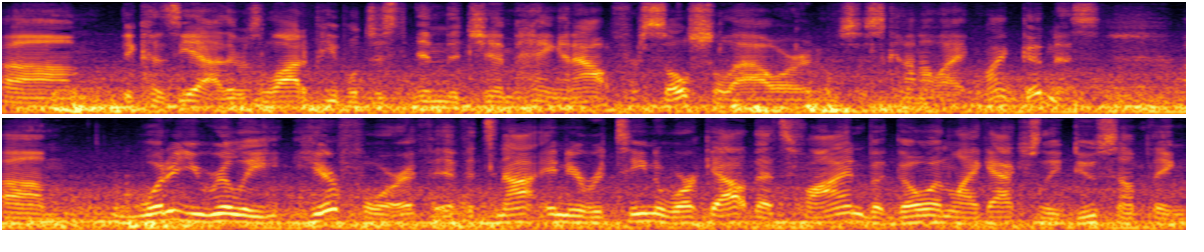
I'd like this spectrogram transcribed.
Um, because, yeah, there was a lot of people just in the gym hanging out for social hour. And it was just kind of like, my goodness, um, what are you really here for? If, if it's not in your routine to work out, that's fine, but go and like actually do something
